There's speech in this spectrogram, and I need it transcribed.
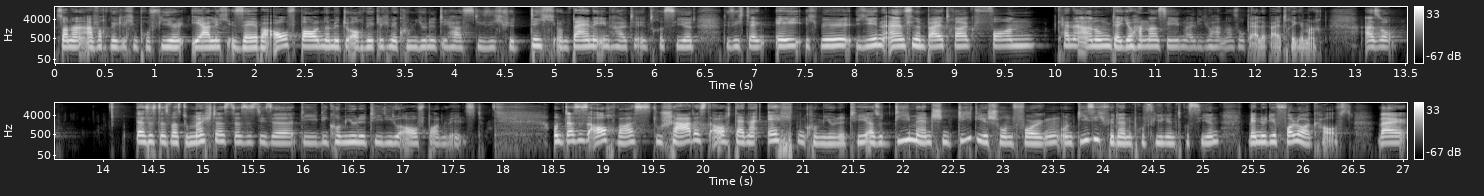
sondern einfach wirklich ein Profil ehrlich selber aufbauen, damit du auch wirklich eine Community hast, die sich für dich und deine Inhalte interessiert, die sich denkt, ey, ich will jeden einzelnen Beitrag von, keine Ahnung, der Johanna sehen, weil die Johanna so geile Beiträge macht. Also, das ist das, was du möchtest, das ist diese, die, die Community, die du aufbauen willst. Und das ist auch was, du schadest auch deiner echten Community, also die Menschen, die dir schon folgen und die sich für dein Profil interessieren, wenn du dir Follower kaufst. Weil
